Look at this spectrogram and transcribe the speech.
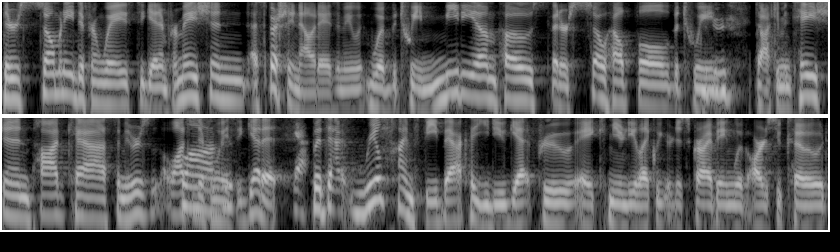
there's so many different ways to get information, especially nowadays. I mean, with, between Medium posts that are so helpful, between mm-hmm. documentation, podcasts. I mean, there's lots Blogs. of different ways to get it. Yeah. But that real time feedback that you do get through a community like what you're describing with Artists Who Code,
